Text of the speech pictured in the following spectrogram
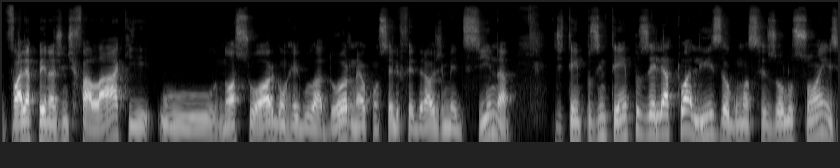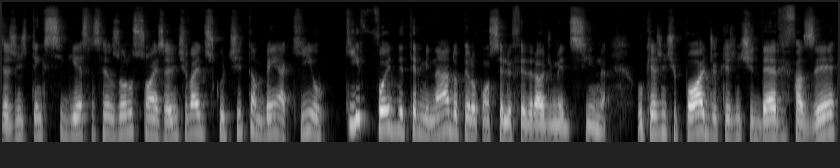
Vale a pena a gente falar que o nosso órgão regulador, né, o Conselho Federal de Medicina, de tempos em tempos ele atualiza algumas resoluções e a gente tem que seguir essas resoluções. A gente vai discutir também aqui o que foi determinado pelo Conselho Federal de Medicina, o que a gente pode, o que a gente deve fazer,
